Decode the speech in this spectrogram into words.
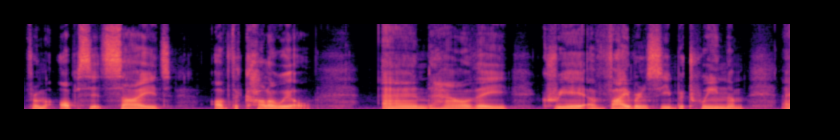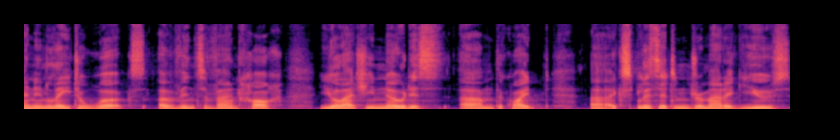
from opposite sides of the color wheel, and how they create a vibrancy between them. And in later works of Vincent van Gogh, you'll actually notice um, the quite uh, explicit and dramatic use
